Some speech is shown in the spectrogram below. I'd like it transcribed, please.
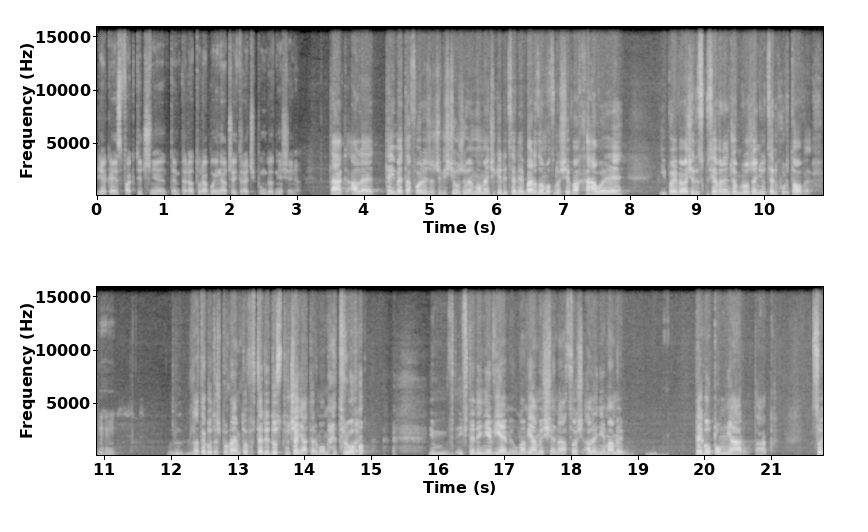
jaka jest faktycznie temperatura, bo inaczej traci punkt odniesienia. Tak, ale tej metafory rzeczywiście użyłem w momencie, kiedy ceny bardzo mocno się wahały i pojawiała się dyskusja wręcz o mrożeniu cen hurtowych. Mhm. Dl- Dlatego też porównałem to wtedy do stłuczenia termometru. I, I wtedy nie wiemy, umawiamy się na coś, ale nie mamy tego pomiaru, tak? Co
